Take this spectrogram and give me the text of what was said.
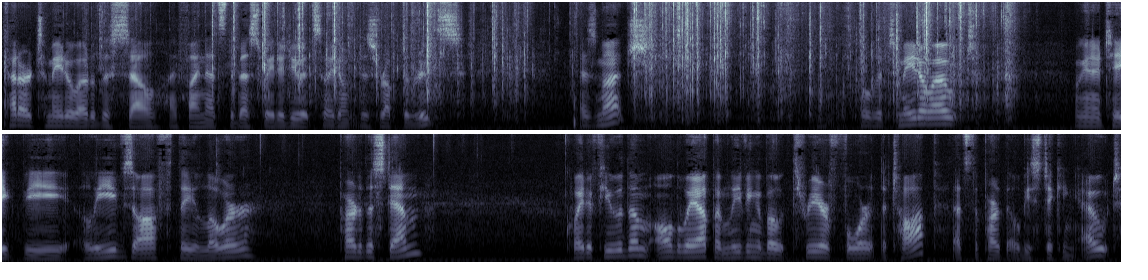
cut our tomato out of the cell. I find that's the best way to do it so I don't disrupt the roots as much. Pull the tomato out. We're going to take the leaves off the lower part of the stem. Quite a few of them all the way up. I'm leaving about three or four at the top. That's the part that will be sticking out.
